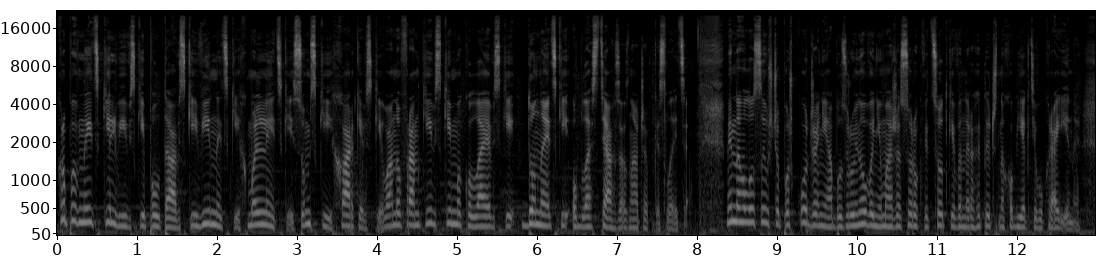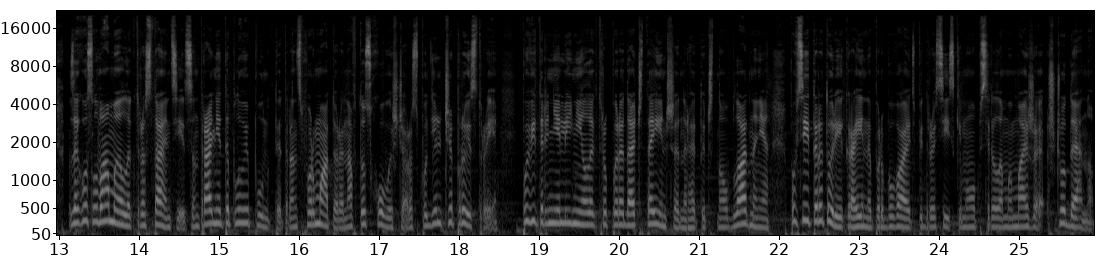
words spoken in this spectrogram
Кропивницькій, Львівській, Полтавській, Вінницькій, Хмельницькій, Сумській, Харківській, Івано-Франківській, Миколаївській, Донецькій областях, зазначив кислиця. Він наголосив, що пошкоджені або зруйновані майже 40% енергетичних об'єктів України. За його словами, електростанції, центральні теплові пункти, трансформатори, нафтосховища, розподільчі пристрої, повітряні лінії електропередач та інше енергетичне обладнання по всій території країни перебувають під російськими обстрілами майже щоденно.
